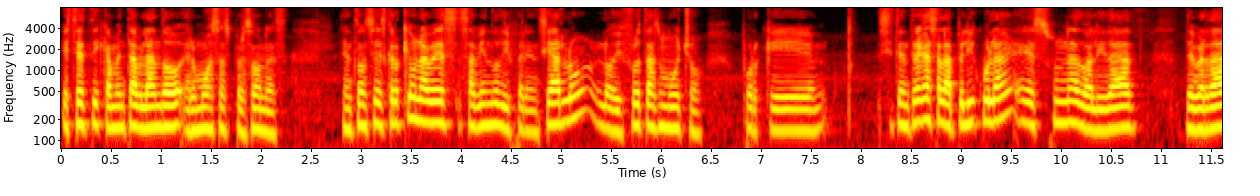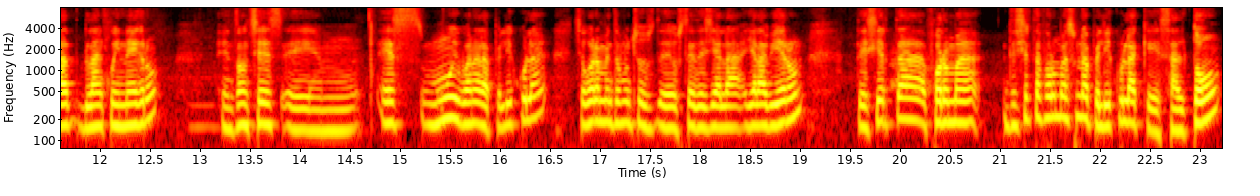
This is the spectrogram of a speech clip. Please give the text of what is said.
estéticamente hablando hermosas personas. Entonces creo que una vez sabiendo diferenciarlo, lo disfrutas mucho. Porque si te entregas a la película es una dualidad de verdad blanco y negro entonces, eh, es muy buena la película. Seguramente muchos de ustedes ya la, ya la vieron. De cierta forma, de cierta forma es una película que saltó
